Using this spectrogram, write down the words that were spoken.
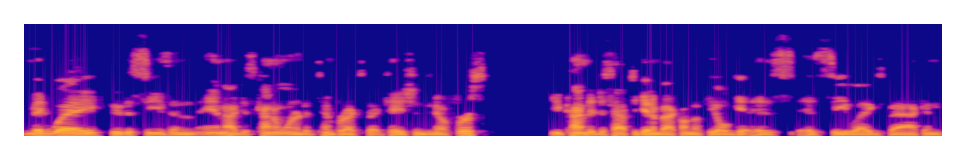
midway through the season, and I mm-hmm. just kind of wanted to temper expectations. You know, first you kind of just have to get him back on the field, get his his sea legs back, and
